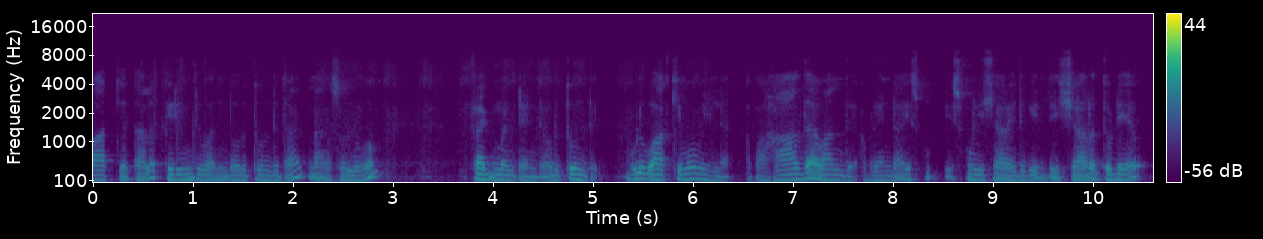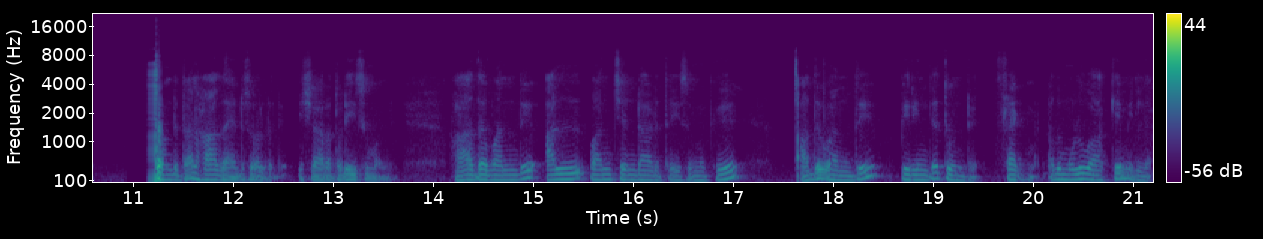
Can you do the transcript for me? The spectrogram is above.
வாக்கியத்தால் பிரிந்து வந்த ஒரு துண்டு தான் நாங்கள் சொல்லுவோம். ஃப்ராக்மெண்ட் என்று ஒரு துண்டு. முழு வாக்கியமும் இல்லை. அப்போ ஹாதா வந்து அப்படின்னா இஸ் இஸ்முல் இஷாரா இதுக்கு இது இஷாரத்துடைய துண்டு தான் ஹாதா என்று சொல்கிறது இஷாரத்துடைய இசும் வந்து ஹாதா வந்து அல் வஞ்சென்ற அடுத்த இசுமுக்கு அது வந்து பிரிந்த துண்டு. ஃப்ராக்மெண்ட் அது முழு வாக்கியம் இல்லை.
